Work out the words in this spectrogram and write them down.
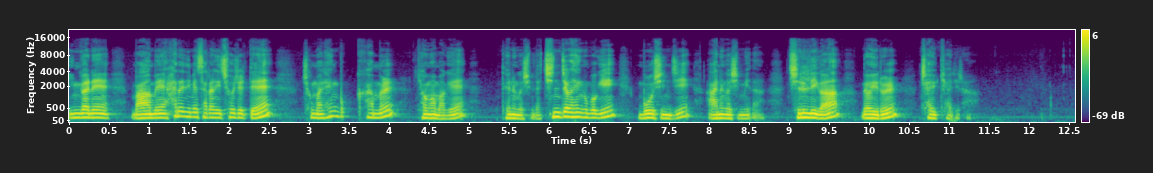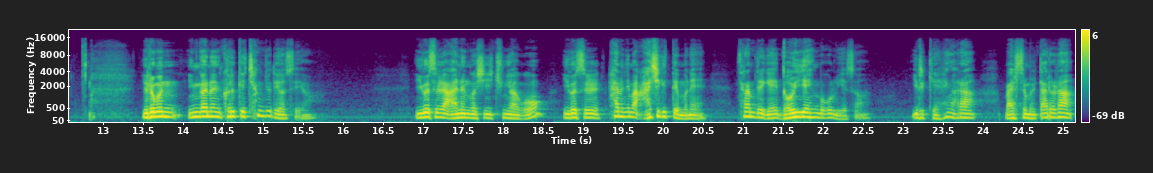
인간의 마음에 하나님의 사랑이 채워질 때 정말 행복함을 경험하게 되는 것입니다. 진정한 행복이 무엇인지 아는 것입니다. 진리가 너희를 자유케 하리라. 여러분 인간은 그렇게 창조되었어요. 이것을 아는 것이 중요하고 이것을 하나님은 아시기 때문에 사람들에게 너희의 행복을 위해서 이렇게 행하라 말씀을 따르라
